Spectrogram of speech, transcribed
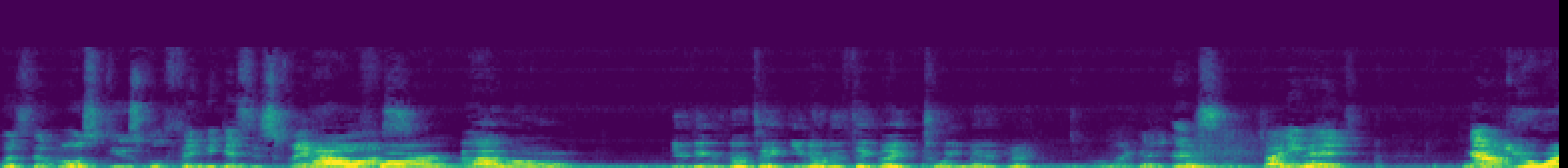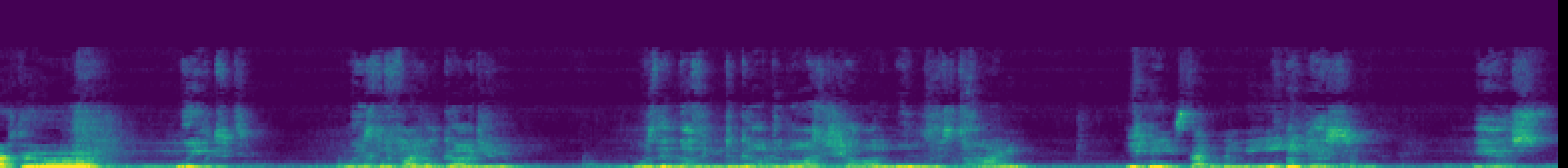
was the most useful thing against this flame How boss. far? How long? Do you think it's gonna take? You know, this take like 20 minutes, right? Oh my goodness, twenty minutes. Now. You gonna watch the? uh Wait, where's the final guardian? Was there nothing to guard the last shard all this time? Fine. He's talking to me. Unless, yes,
